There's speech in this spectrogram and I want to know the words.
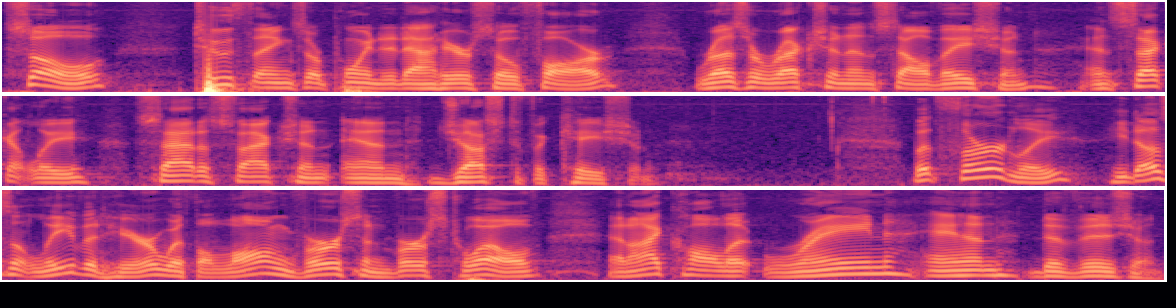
So, two things are pointed out here so far resurrection and salvation, and secondly, satisfaction and justification. But thirdly, he doesn't leave it here with a long verse in verse 12, and I call it reign and division.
